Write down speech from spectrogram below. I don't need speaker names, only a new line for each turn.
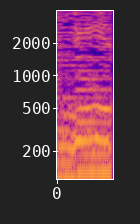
hidup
